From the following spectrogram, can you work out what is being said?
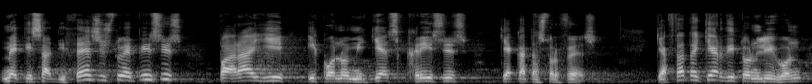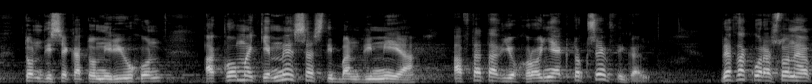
με τις αντιθέσεις του επίσης παράγει οικονομικές κρίσεις και καταστροφές. Και αυτά τα κέρδη των λίγων, των δισεκατομμυριούχων, ακόμα και μέσα στην πανδημία, αυτά τα δύο χρόνια εκτοξεύθηκαν. Δεν θα, να,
